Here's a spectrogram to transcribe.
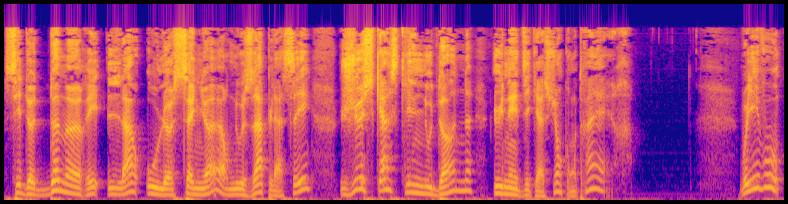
c'est de demeurer là où le Seigneur nous a placés jusqu'à ce qu'il nous donne une indication contraire. Voyez-vous,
